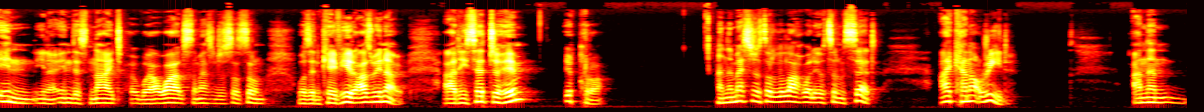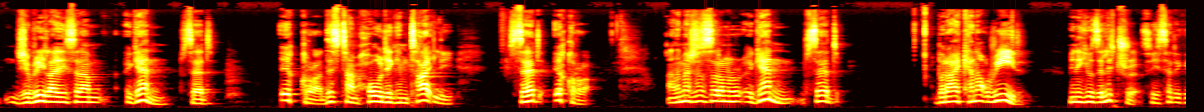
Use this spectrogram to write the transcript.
in you know in this night whilst the Messenger sallallahu was in cave Hira, as we know, and he said to him, "Iqra." And the Messenger wasallam said, "I cannot read." And then Jibril alayhi again said, Iqra, this time holding him tightly, said, Iqra. And the Messenger sallallahu again said, But I cannot read, meaning he was illiterate. So he said,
